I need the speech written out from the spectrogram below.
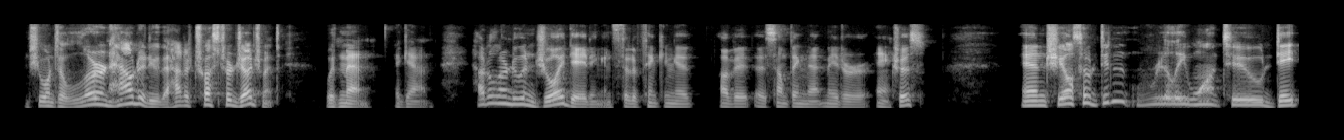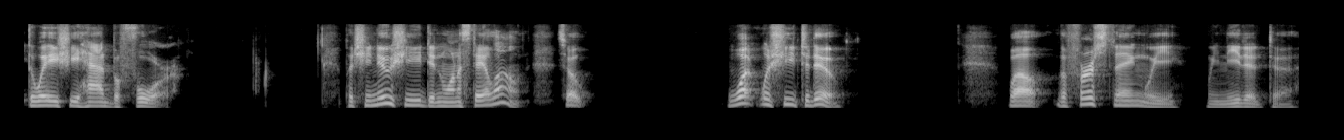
And she wanted to learn how to do that, how to trust her judgment with men again, how to learn to enjoy dating instead of thinking it, of it as something that made her anxious. And she also didn't really want to date the way she had before but she knew she didn't want to stay alone. So, what was she to do? Well, the first thing we we needed to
